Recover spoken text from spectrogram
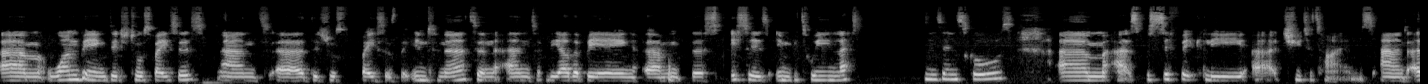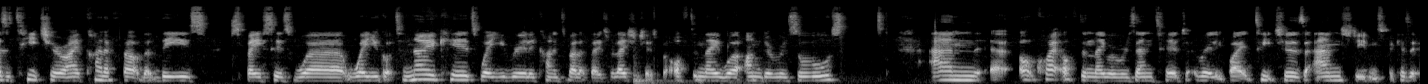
Um, one being digital spaces and uh, digital spaces, the internet, and, and the other being um, the spaces in between lessons in schools, um, specifically uh, tutor times. And as a teacher, I kind of felt that these spaces were where you got to know kids, where you really kind of developed those relationships, but often they were under resourced. And uh, quite often they were resented really by teachers and students because it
